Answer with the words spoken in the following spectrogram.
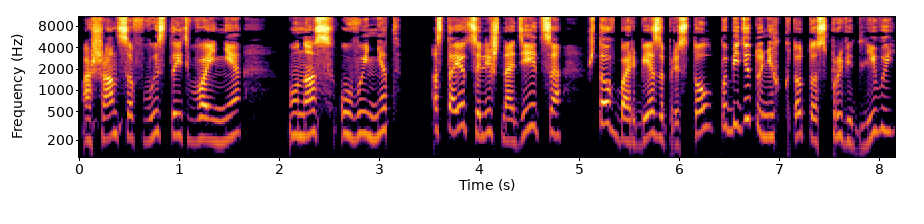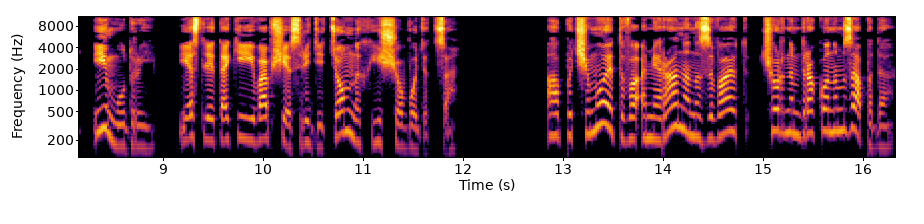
А шансов выстоять в войне у нас, увы, нет. Остается лишь надеяться, что в борьбе за престол победит у них кто-то справедливый и мудрый если такие вообще среди темных еще водятся. «А почему этого Амирана называют черным драконом Запада?»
